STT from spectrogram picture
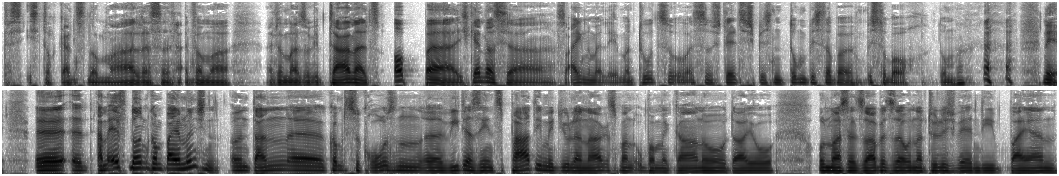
Das ist doch ganz normal, das ist einfach mal einfach mal so getan, als ob, ich kenne das ja aus eigenem Erleben. Man tut so, weißt du, stellt sich ein bisschen dumm, bist aber, bist aber auch dumm. nee, äh, äh, am 11.9. kommt Bayern München und dann äh, kommt es zur großen äh, Wiedersehensparty mit Julian Nagelsmann, Opa Meccano, Dayo und Marcel Sabitzer und natürlich werden die Bayern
